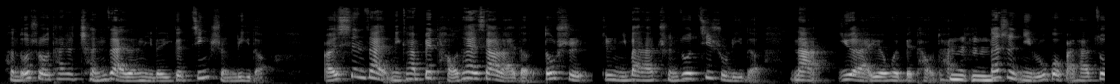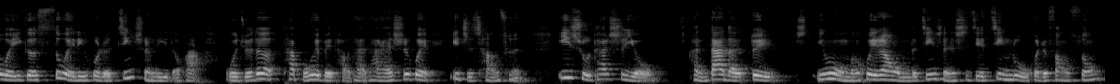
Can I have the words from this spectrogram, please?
很多时候它是承载着你的一个精神力的。而现在你看被淘汰下来的都是，就是你把它纯做技术力的，那越来越会被淘汰。嗯嗯。但是你如果把它作为一个思维力或者精神力的话，我觉得它不会被淘汰，它还是会一直长存。艺术它是有很大的对，因为我们会让我们的精神世界进入或者放松，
